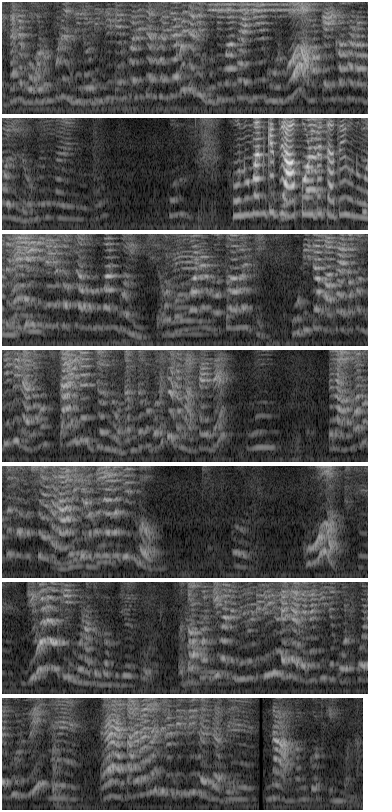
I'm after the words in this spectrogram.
এখানে বহরমপুরে জিরো ডিগ্রি টেম্পারেচার হয়ে যাবে যে আমি হুডি মাথায় দিয়ে ঘুরবো? আমাকে এই কথাটা বলল। হনুমানের মতো। হুন- হনুমানকে যা পড়বে তাতেই তুই হনুমান। নিজেকে সবসময় হনুমান বলিস। আবার হনুমানের মতো আবার কি? হুডিটা মাথায় তখন দিবি না তখন স্টাইলের জন্য। আমি তোকে বলেছি ওটা মাথায় দে। তাহলে আমারও তো সমস্যা হয়ে গেল। আমি কীরকম জামা কিনবো? কোট। হ্যাঁ। জীবনেও কিনবো না দুর্গা পুজোয় কোট। তখন কি মানে জিরো ডিগ্রি হয়ে যাবে নাকি যে কোট পরে ঘুরবি? হ্যাঁ। হ্যাঁ তার বেলা জিরো ডিগ্রি হয়ে যাবে। হ্যাঁ। না আমি কোট কিনবো না।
